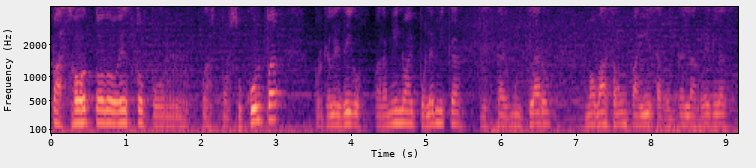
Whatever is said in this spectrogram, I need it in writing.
pasó todo esto por, pues, por su culpa? Porque les digo, para mí no hay polémica, está muy claro. No vas a un país a romper las reglas,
